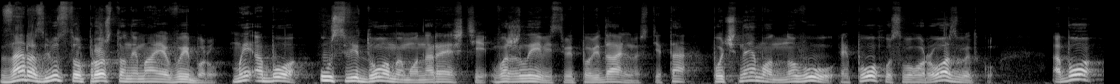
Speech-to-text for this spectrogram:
Зараз людство просто не має вибору. Ми або усвідомимо нарешті важливість відповідальності та почнемо нову епоху свого розвитку, або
